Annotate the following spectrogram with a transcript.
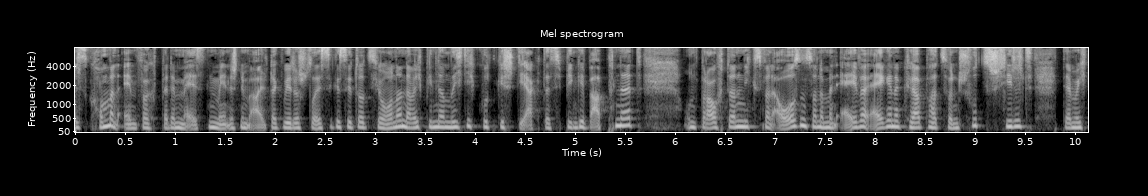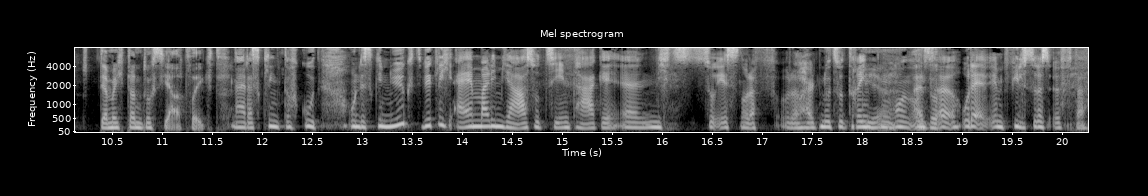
es kommen einfach bei den meisten Menschen im Alltag wieder stressige Situationen, aber ich bin dann richtig gut gestärkt. Also ich bin gewappnet und brauche dann nichts von außen, sondern mein eigener Körper hat so ein Schutzschild, der mich, der mich dann durchs Jahr trägt. Na, das klingt doch gut. Und es genügt wirklich einmal im Jahr, so zehn Tage, äh, nichts zu essen oder, oder halt nur zu trinken. Ja, und, also, und, äh, oder empfiehlst du das öfter?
